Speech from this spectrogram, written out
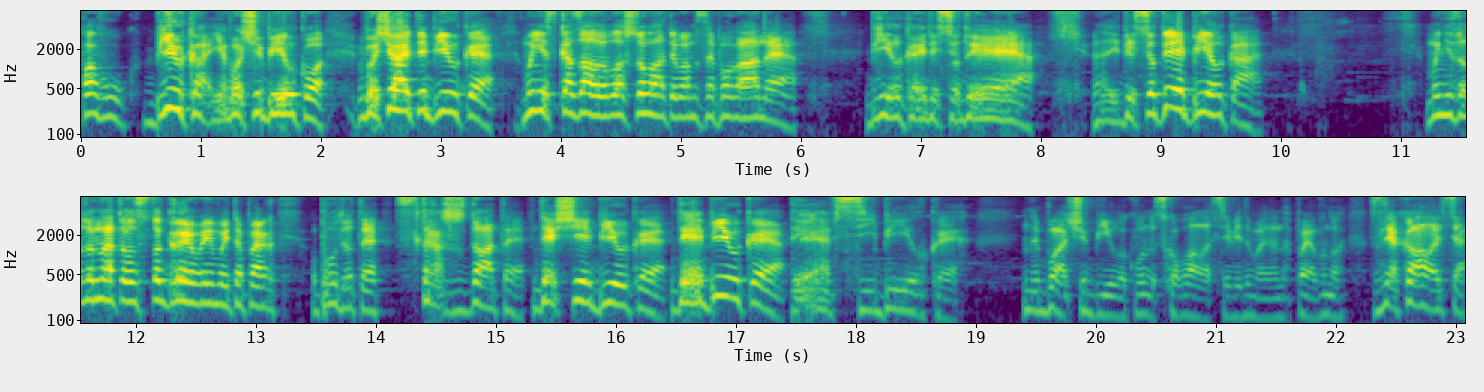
Павук, білка, я бачу білку. Вибачайте, білка. Мені сказали влаштувати вам все погане. Білка, іди сюди. Е, Іди сюди, білка. Мені задонатили 100 гривень, ви тепер будете страждати. Де ще білки? Де білки? Де всі білки? Не бачу білок, вони сховалися від мене, напевно. Злякалися.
